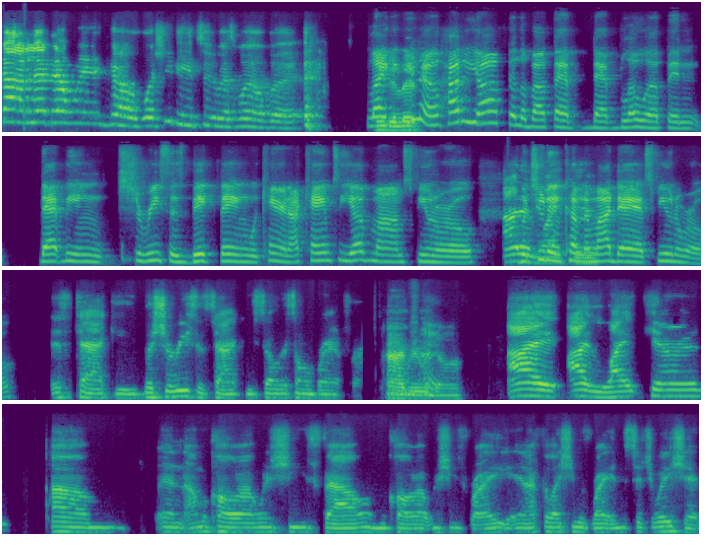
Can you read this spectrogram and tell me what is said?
Gotta let that wig go. Well, she did too as well, but like you know, how do y'all feel about that that blow up and that being Charrisse's big thing with Karen? I came to your mom's funeral, but you like didn't come it. to my dad's funeral. It's tacky, but Charrisse is tacky, so it's on brand for. Her. I agree with you. I I like Karen. Um, and I'm gonna call her out when she's foul. I'm gonna call her out when she's right, and I feel like she was right in the situation.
